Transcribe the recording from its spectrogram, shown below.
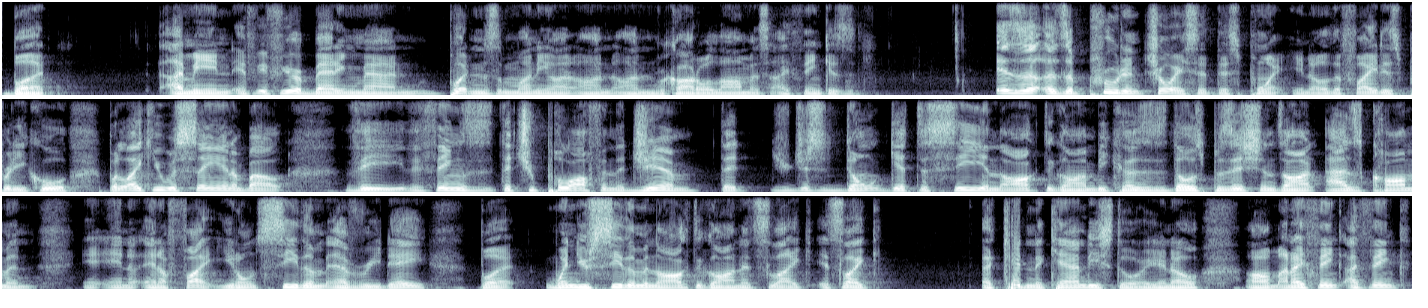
But I mean, if if you're a betting man, putting some money on on on Ricardo Lamas, I think is is a is a prudent choice at this point. You know, the fight is pretty cool. But like you were saying about the the things that you pull off in the gym that you just don't get to see in the octagon because those positions aren't as common in in, in a fight. You don't see them every day, but when you see them in the octagon, it's like it's like a kid in a candy store, you know. Um, and I think I think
